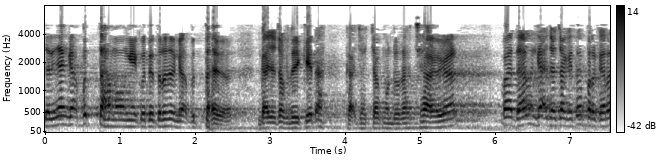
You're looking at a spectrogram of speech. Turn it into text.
Seringnya nggak betah mau ngikuti terus nggak betah ya. Nggak cocok dikit ah, nggak cocok mundur aja ya kan. Padahal nggak cocok itu perkara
